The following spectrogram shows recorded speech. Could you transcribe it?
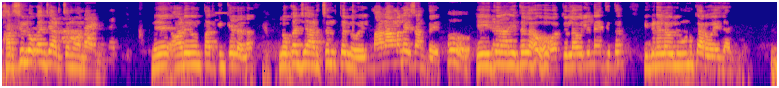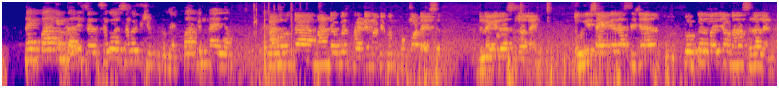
फारशी लोकांची अडचण होणार नाही. म्हणजे ऑड येऊन पार्किंग केलं ना लोकांची अडचण कमी होईल. मला आम्हालाही सांगता येईल. हो. हे इथं इथं लाव हो, तू लावली नाही तिथं इकडे लावली म्हणून कारवाई झाली. नाही पार्किंग झाली सगळं सगळं विषय पार्किंग नाही ना हा मुद्दा मांडवगड फराट्यामध्ये पण खूप मोठा आहे सर. नवीन रस्ता झालाय. दोन्ही साईडच्या रस्त्याच्या टोटलमध्ये जेवढा रस्ता झालाय ना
